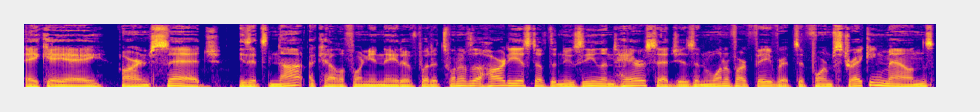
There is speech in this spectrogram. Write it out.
aka orange sedge, is it's not a California native, but it's one of the hardiest of the New Zealand hair sedges and one of our favorites. It forms striking mounds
